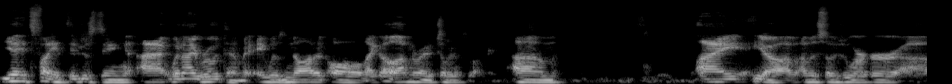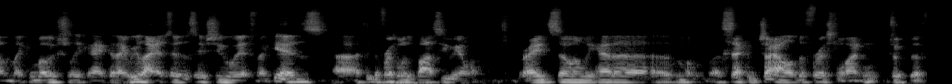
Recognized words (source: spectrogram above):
Yeah, it's funny. It's interesting. Uh, when I wrote them, it was not at all like, oh, I'm gonna write a children's book. Um, I, you know, I'm a social worker, um, like emotionally connected. I realized there's this issue with my kids. Uh, I think the first one was bossy Valen, right? So when we had a, a, second child, the first one took the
